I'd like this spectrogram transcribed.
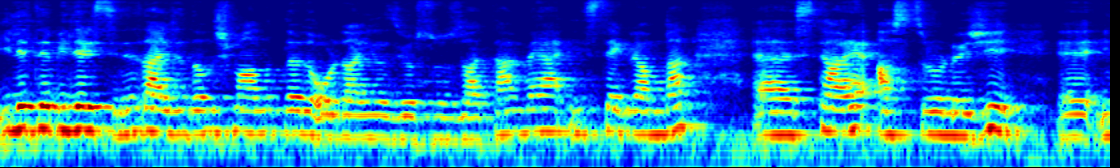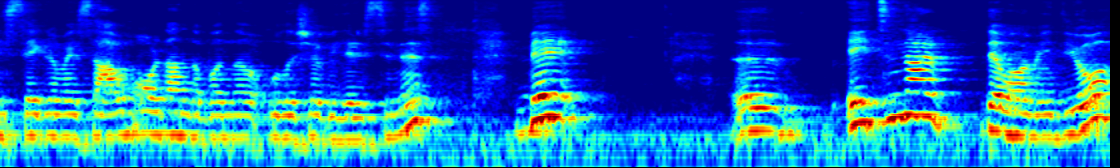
iletebilirsiniz. Ayrıca danışmanlıkları da oradan yazıyorsunuz zaten veya Instagram'dan Stare Astroloji Instagram hesabım oradan da bana ulaşabilirsiniz. Ve Eğitimler devam ediyor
